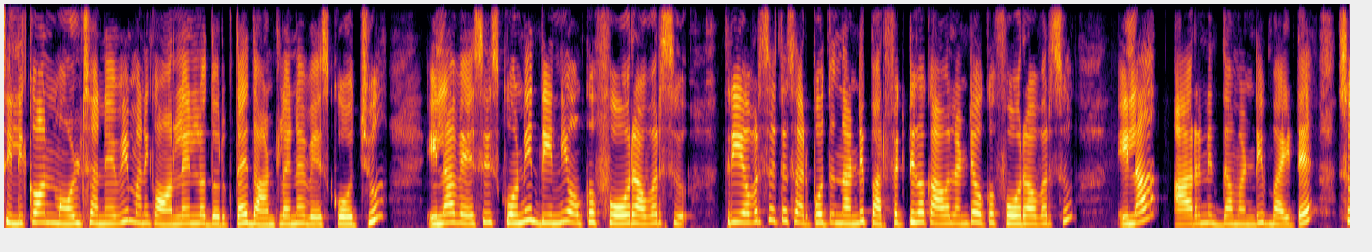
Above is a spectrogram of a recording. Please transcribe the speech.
సిలికాన్ మౌల్డ్స్ అనేవి మనకి ఆన్లైన్లో దొరుకుతాయి. దాంట్లోనే వేసుకోవచ్చు. ఇలా వేసేసుకొని దీన్ని ఒక ఫోర్ అవర్స్ త్రీ అవర్స్ అయితే సరిపోతుందండి. పర్ఫెక్ట్గా కావాలంటే ఒక ఫోర్ అవర్స్. ఇలా ఆరనిద్దామండి బయటే. సో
